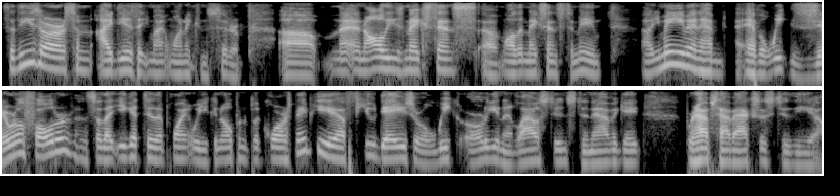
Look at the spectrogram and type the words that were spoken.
So these are some ideas that you might want to consider. Uh, and all these make sense, uh, all that makes sense to me. Uh, you may even have, have a week zero folder and so that you get to the point where you can open up the course maybe a few days or a week early and allow students to navigate, perhaps have access to the, uh,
